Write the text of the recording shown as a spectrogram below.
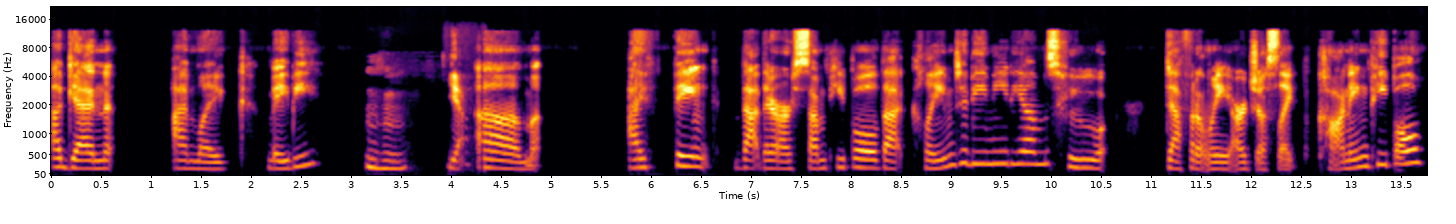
again I'm like maybe Mhm. Yeah. um I think that there are some people that claim to be mediums who definitely are just like conning people.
